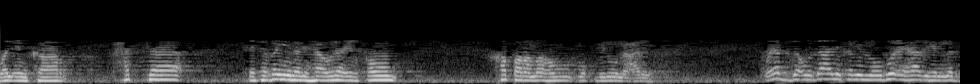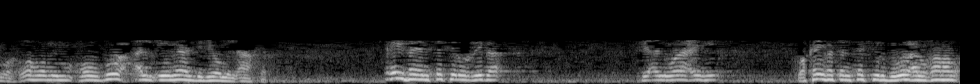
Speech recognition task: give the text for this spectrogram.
والإنكار حتى يتبين لهؤلاء القوم خطر ما هم مقبلون عليه. ويبدأ ذلك من موضوع هذه الندوة وهو من موضوع الإيمان باليوم الآخر. كيف ينتشر الربا في أنواعه وكيف تنتشر بيوع الغرر؟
